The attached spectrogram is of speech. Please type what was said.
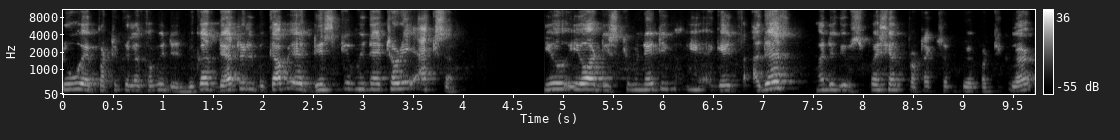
to a particular community because that will become a discriminatory action. You, you are discriminating against others when you give special protection to a particular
